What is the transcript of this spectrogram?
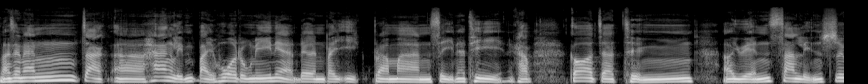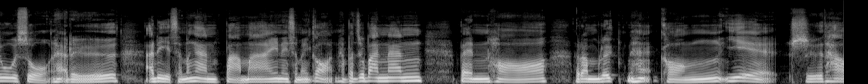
หลังจากนั้นจากห้างหลินไปหัวตรงนี้เนี่ยเดินไปอีกประมาณ 4 นาทีนะครับ ก็จะถึงเหวียนซานหลินซิวโซนะหรืออดีตสำนักงงานป่าไม้ในสมัยก่อนปัจจุบันนั้นเป็นหอรำลึกนะฮะของเย่ชือเทา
